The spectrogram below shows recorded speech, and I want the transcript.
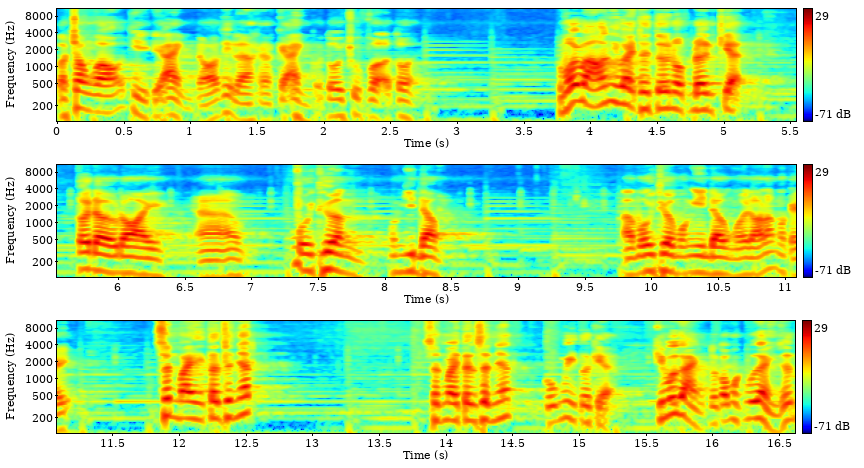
Và trong đó thì cái ảnh đó thì là cái ảnh của tôi chụp vợ tôi. Mỗi báo như vậy thì tôi nộp đơn kiện. Tôi đều đòi à, bồi thường một nghìn đồng. À, bồi thường một nghìn đồng hồi đó là một cái sân bay tân sơn nhất sân bay tân sơn nhất cũng bị tôi kiện cái bức ảnh, tôi có một bức ảnh rất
